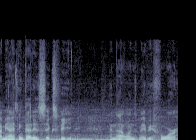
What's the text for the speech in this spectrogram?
I mean I think that is six feet and that one's maybe four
